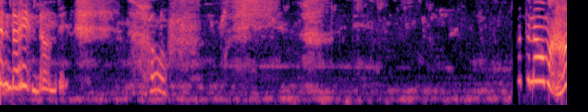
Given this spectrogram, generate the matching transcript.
ఎండ ఎండ ఉంది. చెప్తున్నావమ్మా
